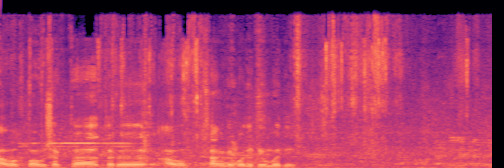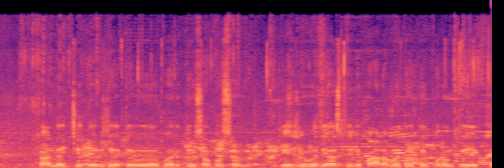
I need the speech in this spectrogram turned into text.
आवक पाहू शकता तर आवक चांगल्या क्वालिटीमध्ये कांद्याचे दर जे ते बरेच दिवसापासून के जीमध्ये असलेले पाहायला होते परंतु एक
